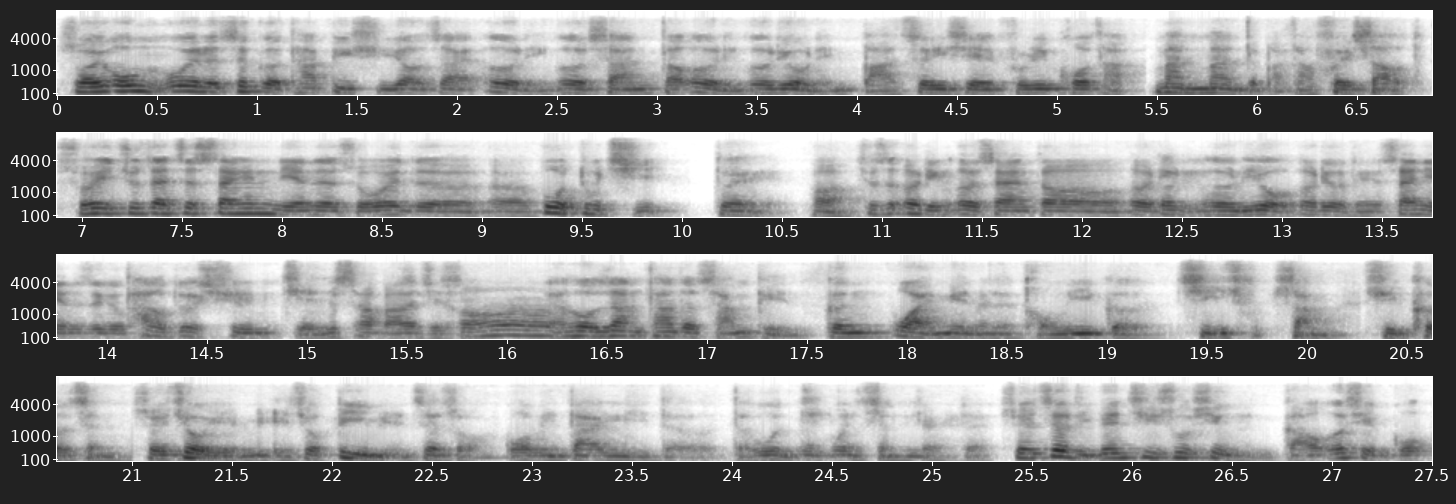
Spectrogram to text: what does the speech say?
所以欧盟为了这个，它必须要在二零二三到二零二六年把这一些 free quota 慢慢的把它 phase out。所以就在这三年的所谓的呃过渡期。对。啊，就是二零二三到二零二六，二六。等于三年的这个过渡去减少，把它减少，然后让它的产品跟外面的同一个基础上去课征，所以就也也就避免这种国民待遇的的问题问题。对对，所以这里边技术性很高，而且国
